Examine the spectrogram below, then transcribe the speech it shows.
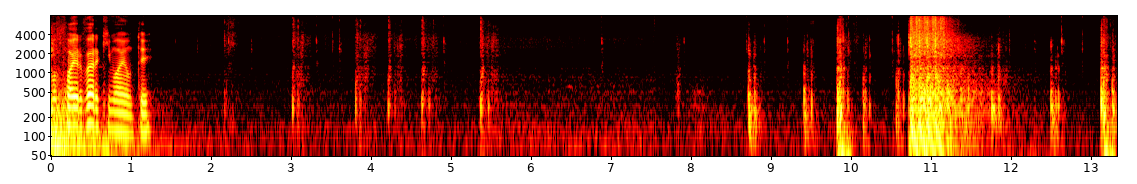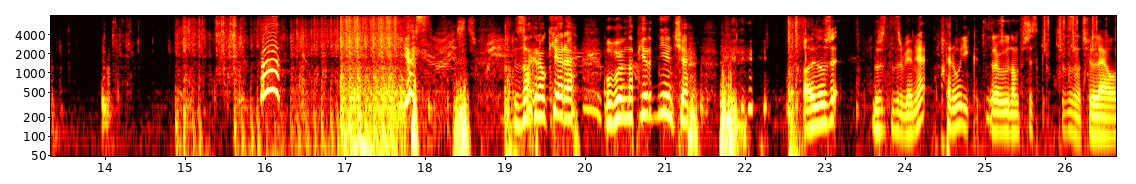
Bo fajerwerki mają, ty. Zagrał kierę, bo byłem na pierdnięcie. Ale dobrze, dobrze to zrobiłem, nie? Ten unik zrobił nam wszystko. Co to znaczy Leon?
